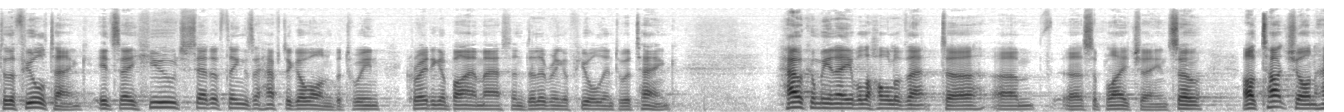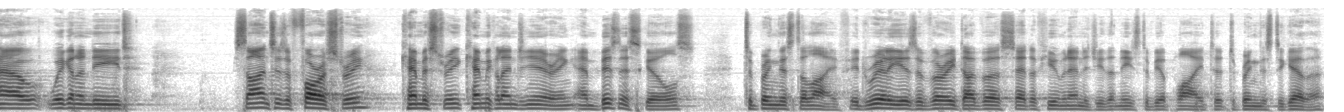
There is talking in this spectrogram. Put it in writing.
to the fuel tank, it's a huge set of things that have to go on between creating a biomass and delivering a fuel into a tank. How can we enable the whole of that uh, um, uh, supply chain? So I'll touch on how we're going to need sciences of forestry, chemistry, chemical engineering, and business skills to bring this to life. It really is a very diverse set of human energy that needs to be applied to, to bring this together.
